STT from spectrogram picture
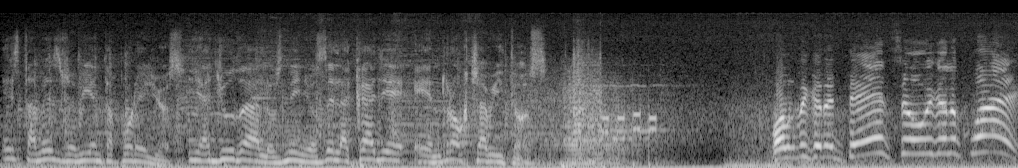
Esta vez revienta por ellos y ayuda a los niños de la calle en Rock Chavitos. Well, are we gonna dance or are we gonna play?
